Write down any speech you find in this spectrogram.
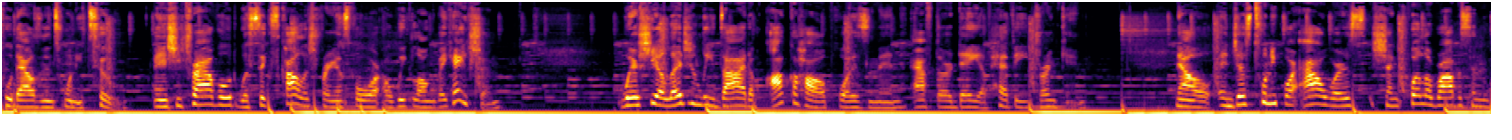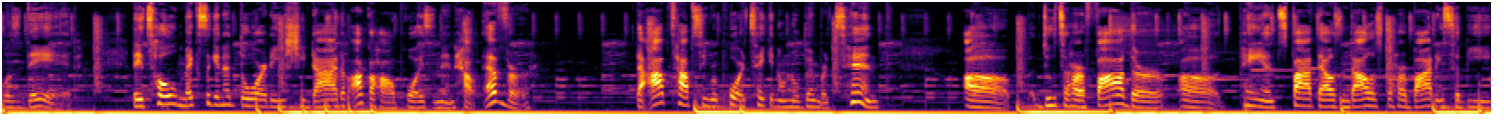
2022. And she traveled with six college friends for a week long vacation, where she allegedly died of alcohol poisoning after a day of heavy drinking. Now, in just 24 hours, Shanquella Robinson was dead. They told Mexican authorities she died of alcohol poisoning. However, the autopsy report taken on November 10th uh, due to her father uh, paying $5,000 for her body to be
